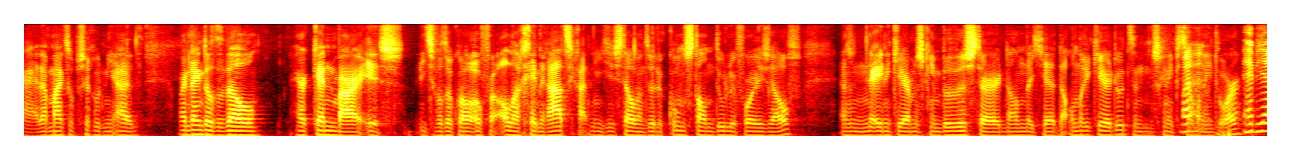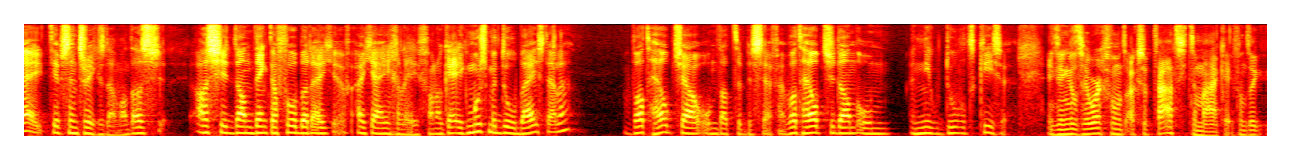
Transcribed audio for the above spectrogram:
Nou ja, dat maakt op zich ook niet uit. Maar ik denk dat het wel herkenbaar is. Iets wat ook wel over alle generaties gaat. Je stelt natuurlijk constant doelen voor jezelf. En de ene keer misschien bewuster dan dat je de andere keer doet. En misschien heb je het Maar, helemaal niet door. Heb jij tips en tricks dan? Want als, als je dan denkt aan voorbeelden uit je, uit je eigen leven. Van oké, ik moest mijn doel bijstellen. Wat helpt jou om dat te beseffen? Wat helpt je dan om een nieuw doel te kiezen? Ik denk dat het heel erg veel met acceptatie te maken heeft. Want ik,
